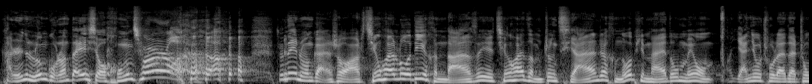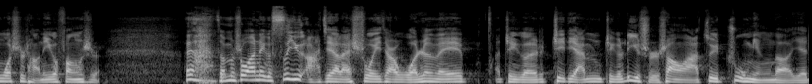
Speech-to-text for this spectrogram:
看人家轮毂上带一小红圈儿啊，就那种感受啊。情怀落地很难，所以情怀怎么挣钱，这很多品牌都没有研究出来在中国市场的一个方式。哎呀，咱们说完这个思域啊，接下来说一下，我认为啊这个 GDM 这个历史上啊最著名的，也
